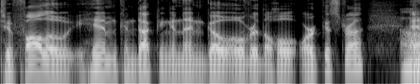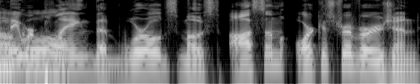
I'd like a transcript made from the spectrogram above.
to follow him conducting, and then go over the whole orchestra oh, and Oh, they were playing the world's most awesome orchestra version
